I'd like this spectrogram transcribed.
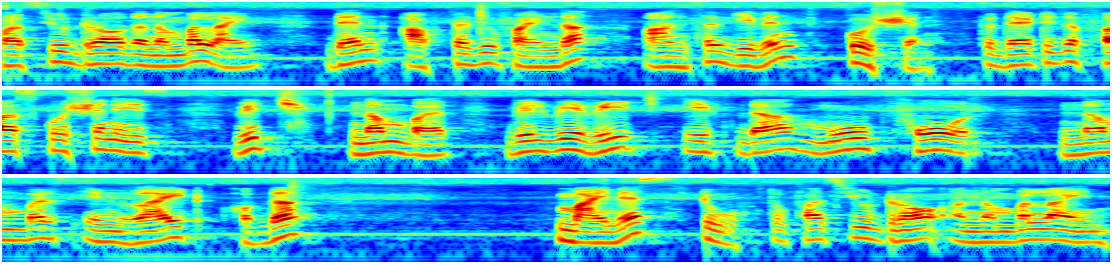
first you draw the number line then after you find the answer given question. So that is the first question is which number will be reach if the move four numbers in right of the minus 2 so first you draw a number line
